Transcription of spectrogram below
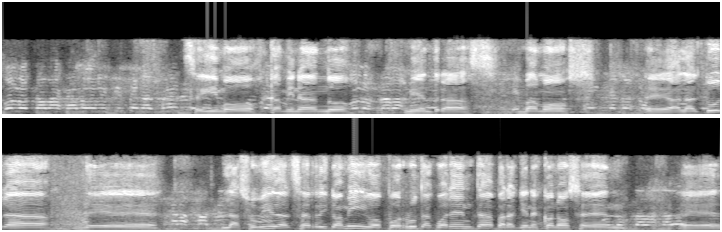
con los trabajadores que están al frente. Seguimos caminando mientras vamos eh, a la altura de la subida al Cerrito Amigo por Ruta 40, para quienes conocen eh,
